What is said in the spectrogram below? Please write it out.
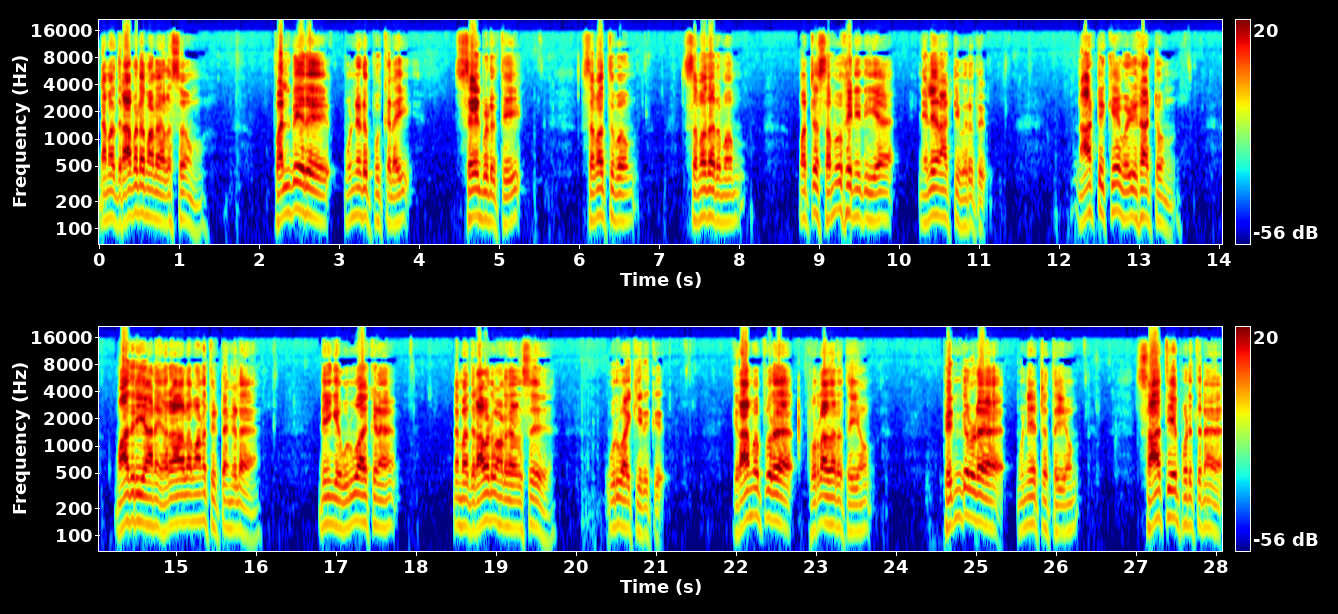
நம்ம திராவிட மாடல் அரசும் பல்வேறு முன்னெடுப்புகளை செயல்படுத்தி சமத்துவம் சமதர்மம் மற்ற சமூக நிதியை நிலைநாட்டி வருது. நாட்டுக்கே வழிகாட்டும் மாதிரியான ஏராளமான திட்டங்களை நீங்கள் உருவாக்கின நம்ம திராவிட மாடல் அரசு உருவாக்கியிருக்கு. கிராமப்புற பொருளாதாரத்தையும் பெண்களோட முன்னேற்றத்தையும் சாத்தியப்படுத்தின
